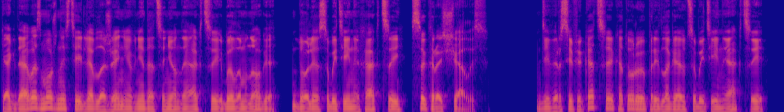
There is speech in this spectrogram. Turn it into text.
когда возможностей для вложения в недооцененные акции было много, доля событийных акций сокращалась. Диверсификация, которую предлагают событийные акции,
